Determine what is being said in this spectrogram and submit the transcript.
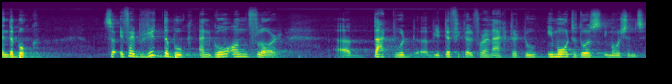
in the book. So if I read the book and go on floor, uh, that would uh, be difficult for an actor to emote those emotions.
